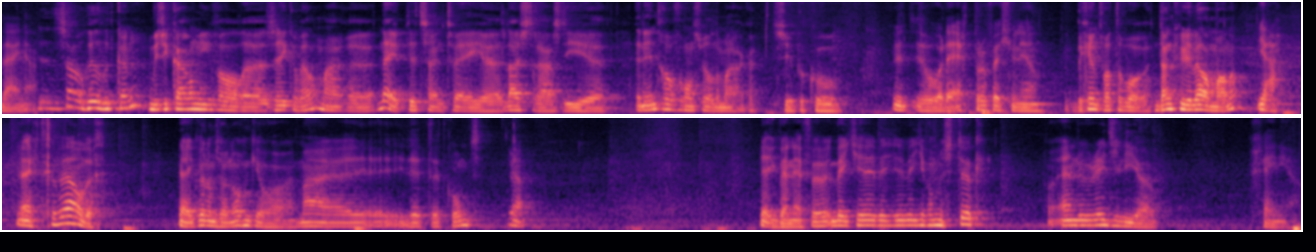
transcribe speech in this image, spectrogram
bijna. Dat zou ook heel goed kunnen. Muzikaal in ieder geval eh, zeker wel. Maar eh, nee, dit zijn twee eh, luisteraars die eh, een intro voor ons wilden maken. Super cool. We worden echt professioneel. Het begint wat te worden. Dank jullie wel, mannen. Ja, echt geweldig. Ja, ik wil hem zo nog een keer horen, maar eh, dit, dit komt. Ja. Ja, ik ben even een beetje, een beetje, een beetje van mijn stuk. Van Andrew ook. Geniaal.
